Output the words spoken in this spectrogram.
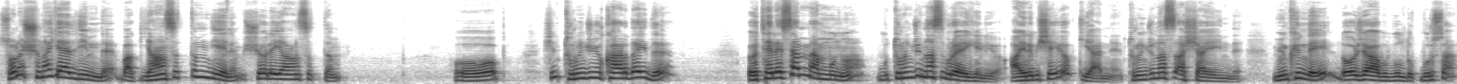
Sonra şuna geldiğimde bak yansıttım diyelim. Şöyle yansıttım. Hop. Şimdi turuncu yukarıdaydı. Ötelesem ben bunu bu turuncu nasıl buraya geliyor? Ayrı bir şey yok ki yani. Turuncu nasıl aşağıya indi? Mümkün değil. Doğru cevabı bulduk Bursa.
